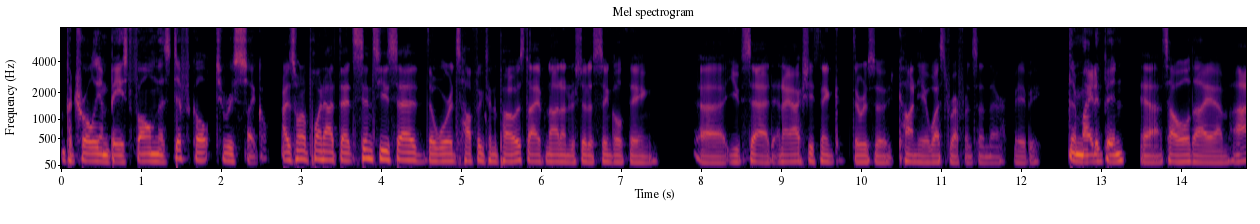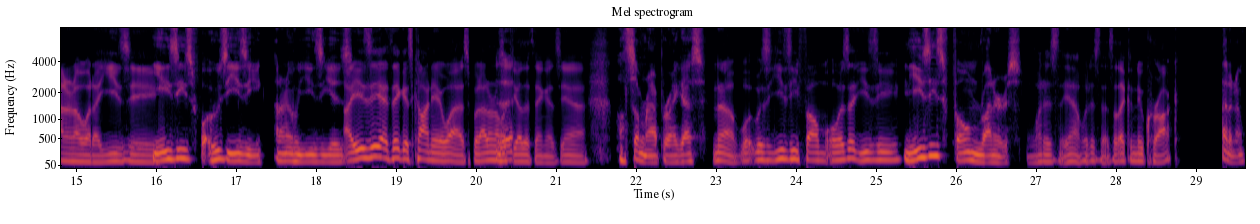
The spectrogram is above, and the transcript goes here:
a petroleum based foam that's difficult to recycle. I just want to point out that since you said the words Huffington Post, I have not understood a single thing uh, you've said, and I actually think there was a Kanye West reference in there. Maybe. There might have been. Yeah, that's how old I am. I don't know what a Yeezy. Yeezy's fo- who's Yeezy? I don't know who Yeezy is. A Yeezy, I think it's Kanye West, but I don't know Is what it? the other thing is. Yeah, Oh, Some rapper, I guess. no, what was Yeezy foam? What was it? Yeezy. Yeezy's foam runners. What is? Yeah, what is that? Is it like a new Croc? I don't know.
